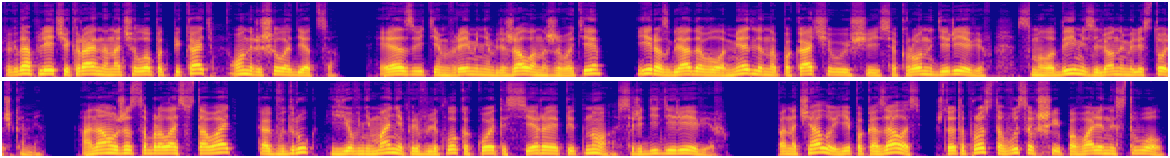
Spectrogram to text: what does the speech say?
Когда плечи Крайна начало подпекать, он решил одеться. Эзви тем временем лежала на животе и разглядывала медленно покачивающиеся кроны деревьев с молодыми зелеными листочками. Она уже собралась вставать, как вдруг ее внимание привлекло какое-то серое пятно среди деревьев. Поначалу ей показалось, что это просто высохший поваленный ствол,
